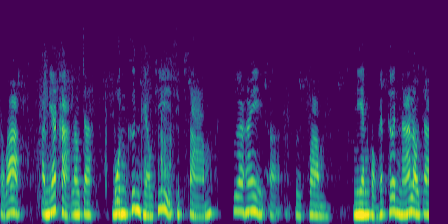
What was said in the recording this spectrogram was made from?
แต่ว่าอันนี้ค่ะเราจะวนขึ้นแถวที่ 13 เพื่อให้เกิดความเนียนของแพทเทิร์นนะ เราจะ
